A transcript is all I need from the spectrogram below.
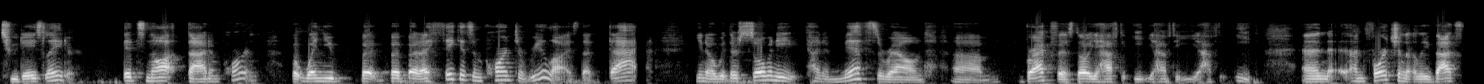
two days later. It's not that important. But when you but but but I think it's important to realize that that you know, there's so many kind of myths around um, breakfast. Oh, you have to eat, you have to eat, you have to eat. And unfortunately, that's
